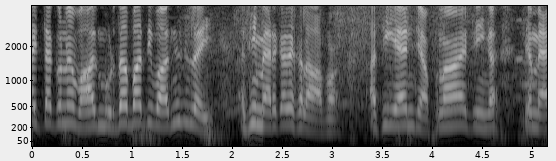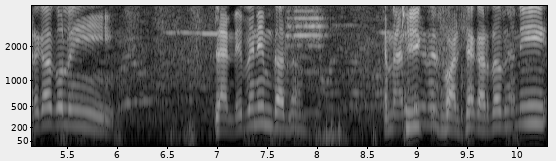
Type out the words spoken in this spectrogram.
ਅੱਜ ਤੱਕ ਉਹਨੇ ਆਵਾਜ਼ ਮੁਰਦਾਬਾਦ ਦੀ ਆਵਾਜ਼ ਨਹੀਂ ਚਲਾਈ ਅਸੀਂ ਅਮਰੀਕਾ ਦੇ ਖਿਲਾਫ ਆ ਅਸੀਂ ਐਨ ਜਫਲਾ ਟੀਂਗਾ ਤੇ ਅਮਰੀਕਾ ਕੋਲੋਂ ਹੀ ਲੈਂਦੇ ਪਏ ਨੇ ਇਮਦਾਦਾਂ। ਅਮਰੀਕਾ ਨੇ ਸਿਫਾਰਿਸ਼ਾਂ ਕਰਦਾ ਪਿਆ। ਯਾਨੀ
